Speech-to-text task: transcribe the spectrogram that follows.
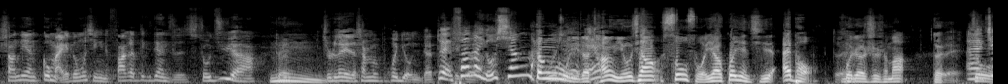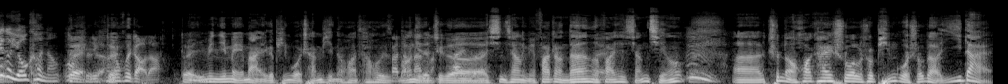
商店购买个东西，给你发个这个电子收据啊，对，之类的，上面不会有你的对，翻翻邮箱吧。登录你的常用邮箱，搜索一下关键词 Apple 或者是什么，对哎，这个有可能。对嗯你可能会找到。对，因为你每买一个苹果产品的话，它会往你的这个信箱里面发账单和发一些详情。嗯，呃，春暖花开说了，说苹果手表一代，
